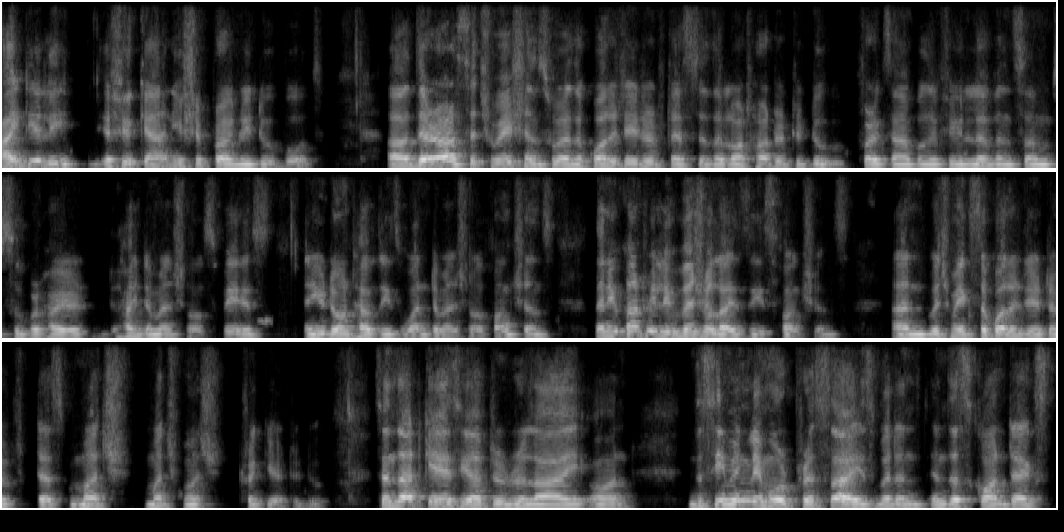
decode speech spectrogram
ideally, if you can, you should probably do both. Uh, there are situations where the qualitative test is a lot harder to do. For example, if you live in some super high, high dimensional space and you don't have these one dimensional functions, then you can't really visualize these functions, and which makes the qualitative test much, much, much trickier to do. So in that case, you have to rely on the seemingly more precise, but in, in this context,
